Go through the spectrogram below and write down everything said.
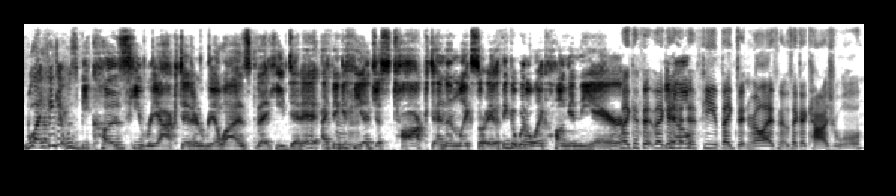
Well, I think it was because he reacted and realized that he did it. I think mm-hmm. if he mm-hmm. had just talked and then like sort, I think it would have like hung in the air. Like if it like it, if he like didn't realize and it was like a casual.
